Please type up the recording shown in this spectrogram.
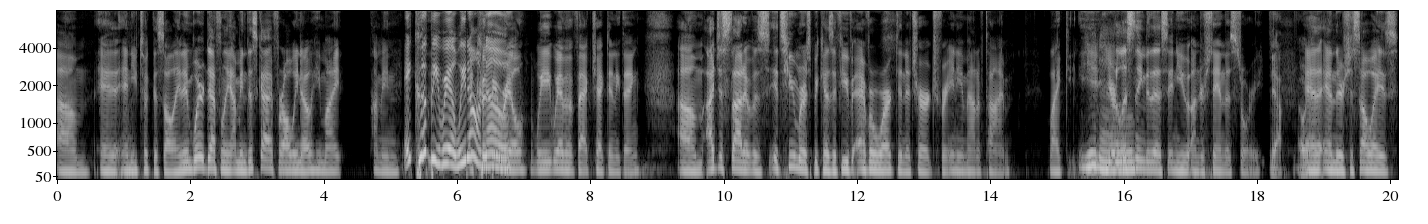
um, and, and you took this all in. And we're definitely, I mean, this guy, for all we know, he might, I mean, It could be real. We don't it could know. be real. We we haven't fact checked anything. Um, I just thought it was it's humorous because if you've ever worked in a church for any amount of time, like You you, you're know. listening to this and you understand this story, Yeah. Oh, yeah. and, and there's just always,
